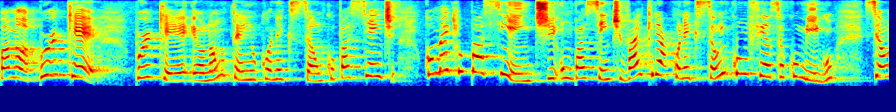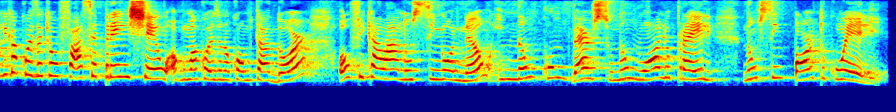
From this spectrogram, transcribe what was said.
Pamela, por quê? Porque eu não tenho conexão com o paciente. Como é que o paciente, um paciente, vai criar conexão e confiança comigo se a única coisa que eu faço é preencher alguma coisa no computador ou ficar lá no sim ou não e não converso, não olho para ele, não se importo com ele?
